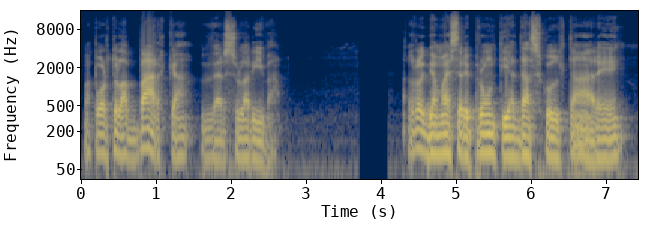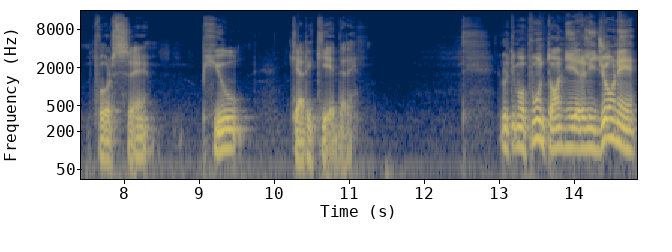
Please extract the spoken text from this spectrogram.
ma porto la barca verso la riva. Allora dobbiamo essere pronti ad ascoltare, forse, più che a richiedere. L'ultimo punto, ogni religione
